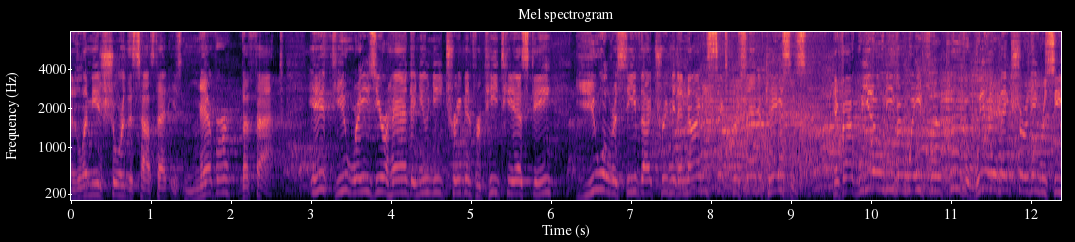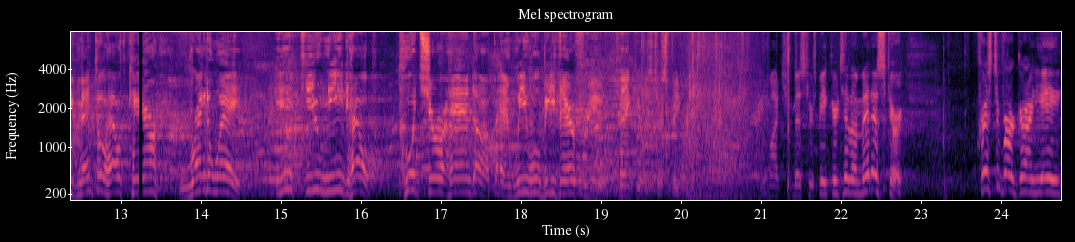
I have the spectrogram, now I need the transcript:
And let me assure this House that is never the fact. If you raise your hand and you need treatment for PTSD, you will receive that treatment in 96% of cases. In fact, we don't even wait for approval. We will make sure they receive mental health care right away. If you need help, put your hand up and we will be there for you. Thank you, Mr. Speaker. much, Mr. Speaker. To the minister, Christopher Garnier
